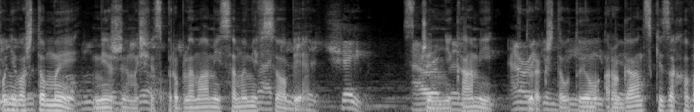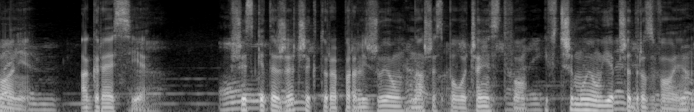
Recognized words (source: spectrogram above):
Ponieważ to my mierzymy się z problemami samymi w sobie, z czynnikami, które kształtują aroganckie zachowanie, agresję, wszystkie te rzeczy, które paraliżują nasze społeczeństwo i wstrzymują je przed rozwojem.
